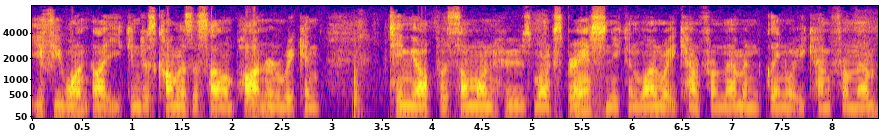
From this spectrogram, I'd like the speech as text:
if you want, like, you can just come as a silent partner, and we can team you up with someone who's more experienced, and you can learn what you can from them and glean what you can from them.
